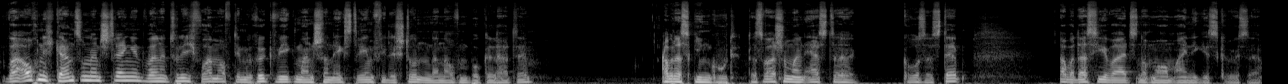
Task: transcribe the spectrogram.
War auch nicht ganz unanstrengend, weil natürlich vor allem auf dem Rückweg man schon extrem viele Stunden dann auf dem Buckel hatte. Aber das ging gut. Das war schon mal ein erster großer Step. Aber das hier war jetzt nochmal um einiges größer.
